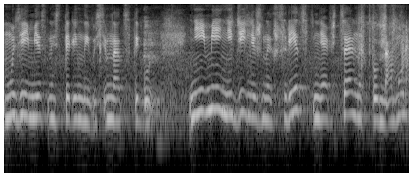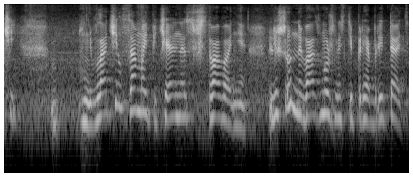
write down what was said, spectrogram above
музей местной старины, 18 год, не имея ни денежных средств, ни официальных полномочий, влачил самое печальное существование, лишенный возможности приобретать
